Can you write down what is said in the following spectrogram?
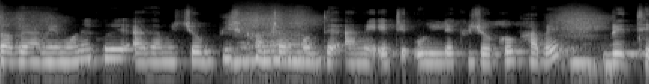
তবে আমি মনে করি আগামী চব্বিশ ঘণ্টার মধ্যে আমি এটি উল্লেখযোগ্যভাবে বৃদ্ধি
